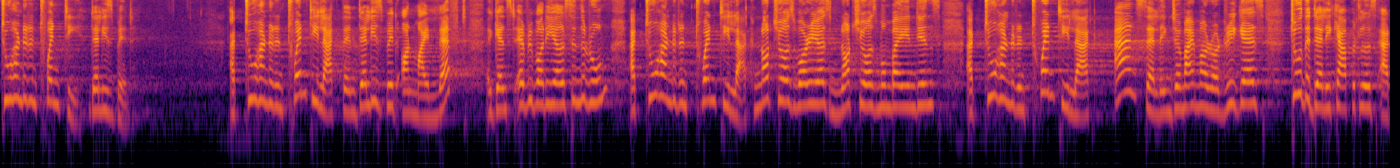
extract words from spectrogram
220, Delhi's bid. At 220 lakh, then Delhi's bid on my left against everybody else in the room at 220 lakh. Not yours, Warriors, not yours, Mumbai Indians. At 220 lakh and selling Jemimah Rodrigues to the Delhi Capitals at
